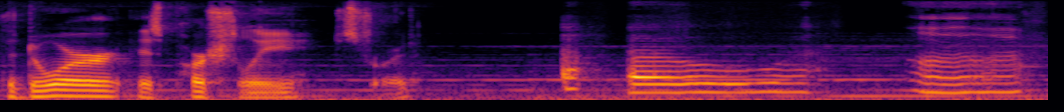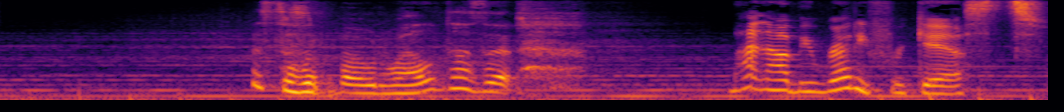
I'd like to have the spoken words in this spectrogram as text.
the door is partially destroyed. Uh oh. Uh, This doesn't bode well, does it? might not be ready for guests.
